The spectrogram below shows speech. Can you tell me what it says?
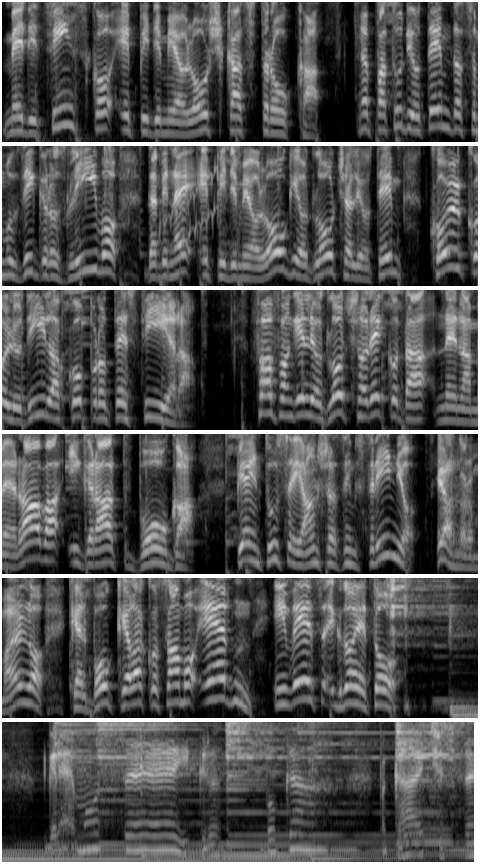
medicinsko-epidemiološka stroka. Pa tudi o tem, da se mu zdi grozljivo, da bi naj epidemiologi odločali o tem, koliko ljudi lahko protestira. Fafangel je odločno rekel, da ne namerava igrati Boga. Pje in tu se Janša z njim strinja. Ja, normalno, ker Bog je lahko samo eden in ve se, kdo je to. Gremo se igrat Boga, pa kaj če se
